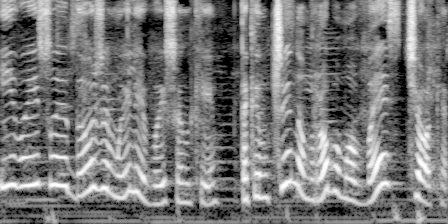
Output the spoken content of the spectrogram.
І вийшли дуже милі вишенки. Таким чином робимо весь чокер.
